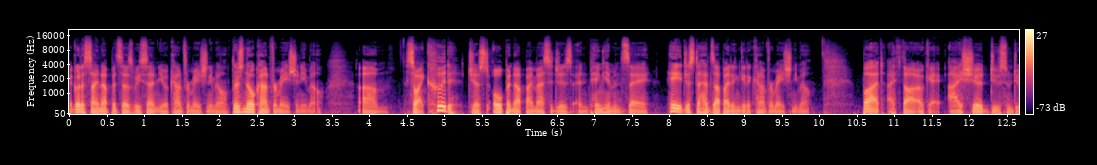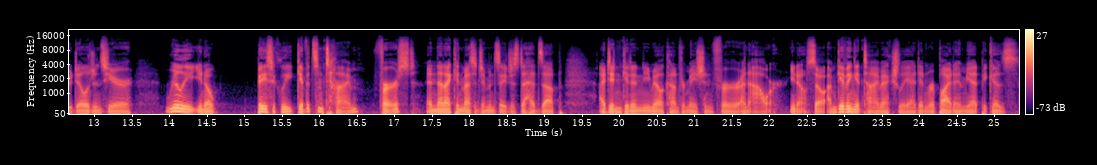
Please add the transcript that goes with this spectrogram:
I go to sign up. It says we sent you a confirmation email. There's no confirmation email. Um, so I could just open up my messages and ping him and say, "Hey, just a heads up, I didn't get a confirmation email." But I thought, okay, I should do some due diligence here. Really, you know, basically give it some time first, and then I can message him and say, just a heads up I didn't get an email confirmation for an hour, you know. So I'm giving it time. Actually, I didn't reply to him yet because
